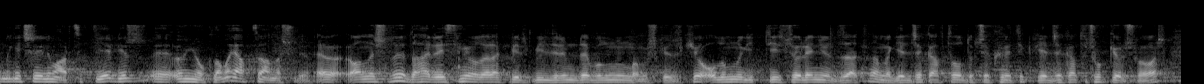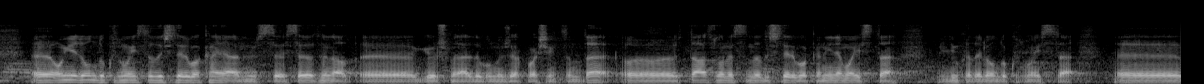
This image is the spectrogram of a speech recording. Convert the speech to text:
bunu geçirelim artık diye bir e, ön yoklama yaptığı anlaşılıyor. Evet, anlaşılıyor. Daha resmi olarak bir bildirimde bulunulmamış gözüküyor. Olumlu gittiği söyleniyordu zaten ama gelecek hafta oldukça kritik. Gelecek hafta çok görüşme var. Ee, 17-19 Mayıs'ta Dışişleri Bakan Yardımcısı Sedat Önal e, görüşmelerde bulunacak Washington'da. Ee, Daha sonrasında Dışişleri Bakanı yine Mayıs'ta, bildiğim kadarıyla 19 Mayıs'ta e,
